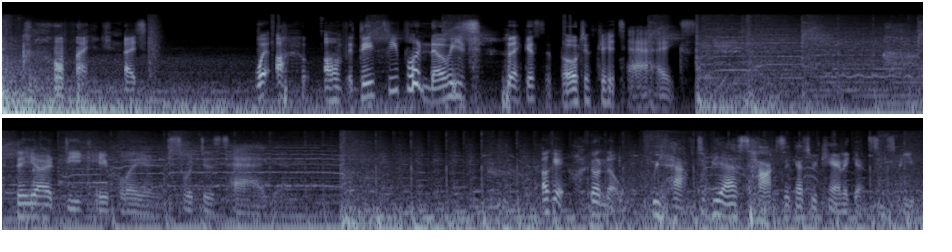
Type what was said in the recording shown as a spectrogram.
Oh my gosh. Wait, oh, oh, these people know each like us both of their tags. They are DK players with this tag. Okay, no, no. We have to be as toxic as we can against these people.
